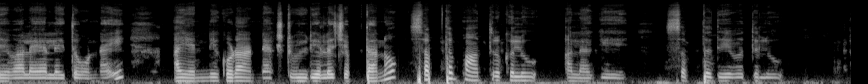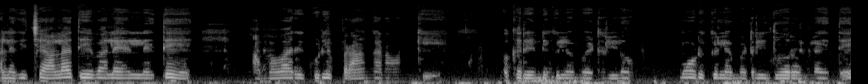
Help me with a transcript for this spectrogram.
దేవాలయాలు అయితే ఉన్నాయి. అవన్నీ కూడా నెక్స్ట్ వీడియోలో చెప్తాను. సప్త మాతృకలు అలాగే సప్త దేవతలు అలాగే చాలా దేవాలయాలు అయితే అమ్మవారి గుడి ప్రాంగణానికి ఒక రెండు కిలోమీటర్లు మూడు కిలోమీటర్ల దూరంలో అయితే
